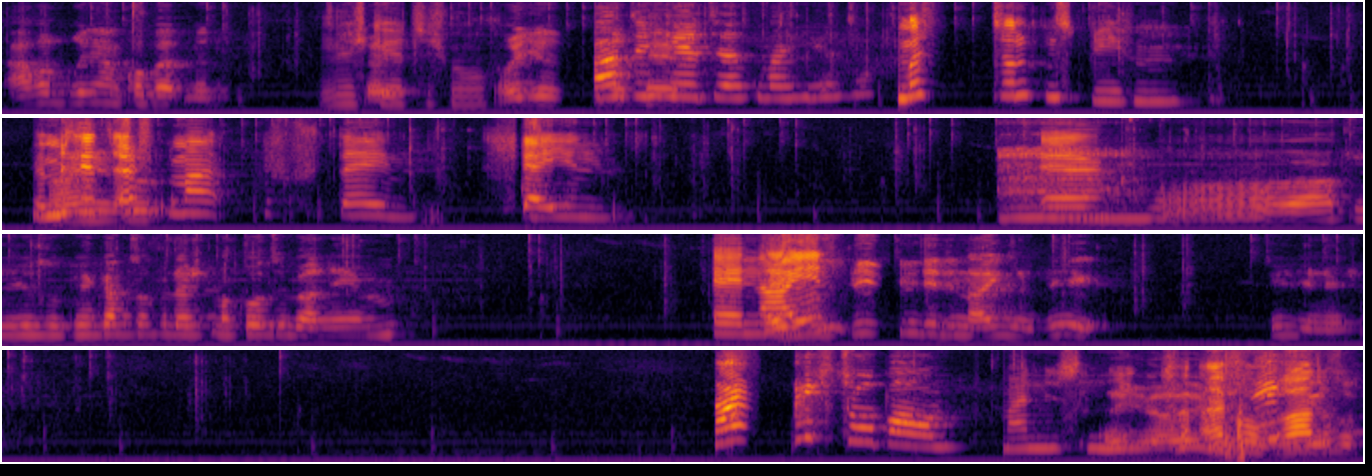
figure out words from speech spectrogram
Aaron, bring einen Kopfball mit. Nee, ich Ey. gehe jetzt nicht mehr hoch. Hier ist Warte, ich okay. gehe jetzt erstmal hier. Du musst unten spliefen. Wir müssen Nein, jetzt ich will- erstmal stehen. Stehen. Äh, Oh, warte, OP kannst du vielleicht mal kurz übernehmen. äh, nein. wieso spielen den eigenen Weg? Spiel die nicht. Nein, nicht so bauen. Meine ist nicht. Einfach gerade. So.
